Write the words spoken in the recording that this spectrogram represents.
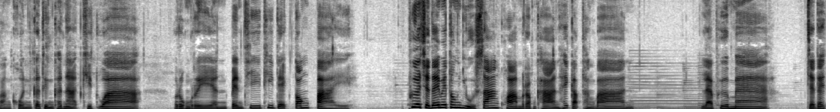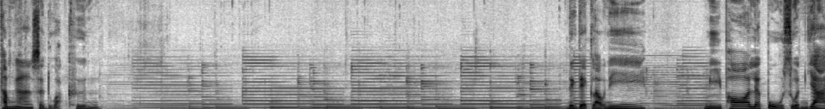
บางคนก็ถึงขนาดคิดว่า โรงเรียนเป็นที่ที่เด็กต้องไป เพื่อจะได้ไม่ต้องอยู่สร้างความรำคาญให้กับทางบ้าน และเพื่อแม่จะได้ทำงานสะดวกขึ้นเด็กๆ เหล่านี้ มีพ่อและปู่ส่วนใหญ่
